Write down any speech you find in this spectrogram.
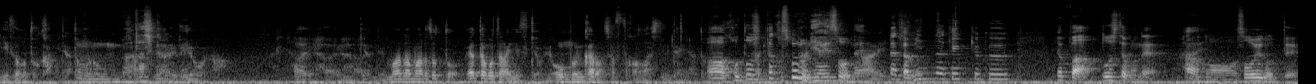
リゾートかみたいなところをうんまあ感じられるようなはいはいはい。雰囲気なんでまだまだちょっとやったことないですけどね、うんオープンカラーのシャツとか合わせてみたいなとああ今年なんかそういうの似合いそうね、はい。なんかみんな結局やっぱどうしてもね、はい。あのそういうのって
